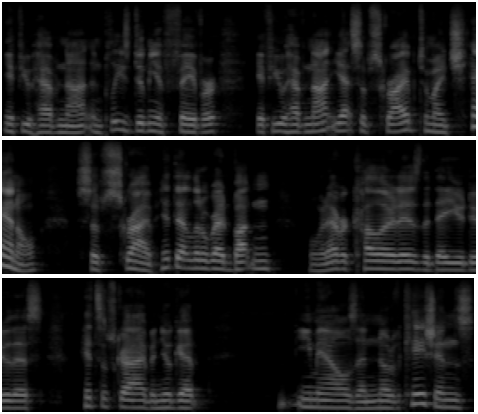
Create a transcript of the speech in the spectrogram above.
if you have not. And please do me a favor, if you have not yet subscribed to my channel, subscribe. Hit that little red button, whatever color it is the day you do this. Hit subscribe and you'll get emails and notifications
